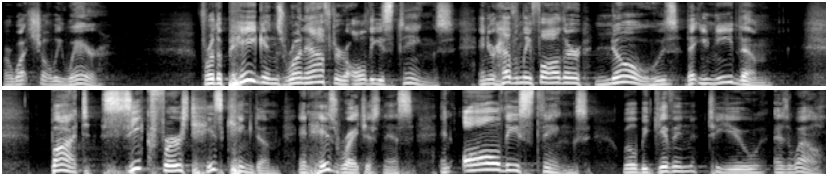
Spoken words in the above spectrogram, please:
Or what shall we wear? For the pagans run after all these things, and your heavenly Father knows that you need them. But seek first his kingdom and his righteousness, and all these things will be given to you as well.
